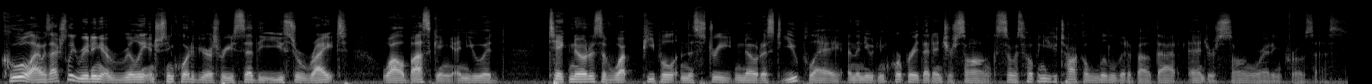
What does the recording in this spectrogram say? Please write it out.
Cool. I was actually reading a really interesting quote of yours where you said that you used to write while busking and you would take notice of what people in the street noticed you play and then you would incorporate that into your song. So I was hoping you could talk a little bit about that and your songwriting process.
